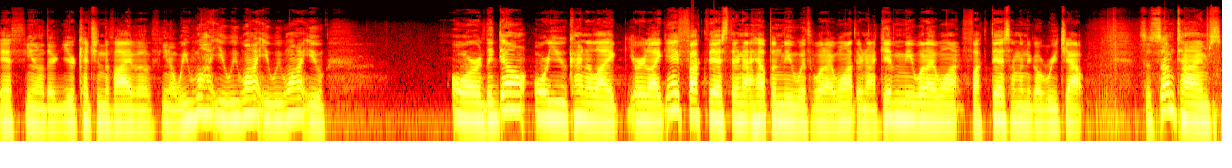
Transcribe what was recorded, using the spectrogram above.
if you know they're you're catching the vibe of, you know, we want you, we want you, we want you, or they don't, or you kind of like you're like, hey, fuck this, they're not helping me with what I want, they're not giving me what I want. Fuck this, I'm gonna go reach out. So sometimes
